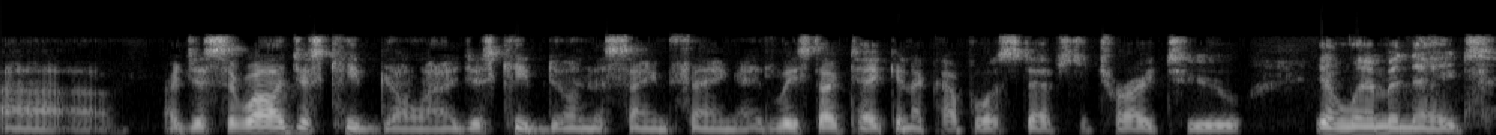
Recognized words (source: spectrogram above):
uh, I just said, well, I just keep going. I just keep doing the same thing. At least I've taken a couple of steps to try to eliminate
